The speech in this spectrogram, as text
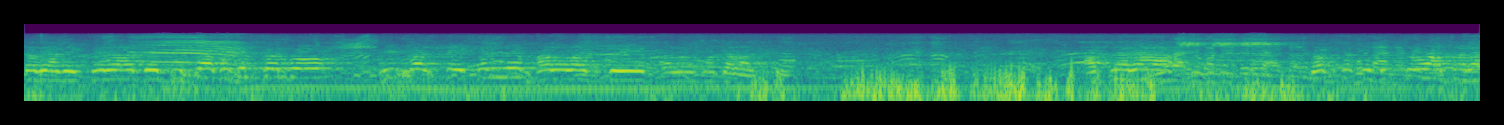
তবে আমি খেলোয়াড়দের দৃষ্টি আকর্ষণ করব। বিশ্বাসকে খেললে ভালো লাগবে, ভালো মজা লাগবে। আপনারা আপনারা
